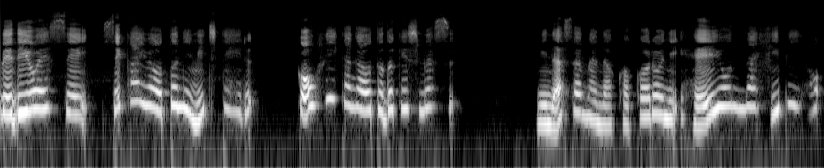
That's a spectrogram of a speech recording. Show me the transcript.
レディオエッセイ、世界は音に満ちている。コンフィーカがお届けします。皆様の心に平穏な日々を。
